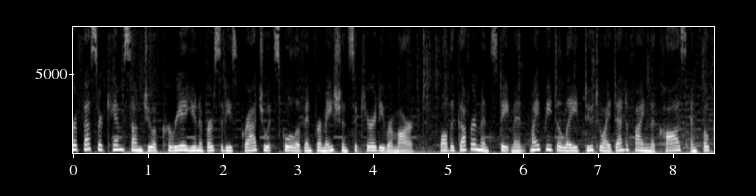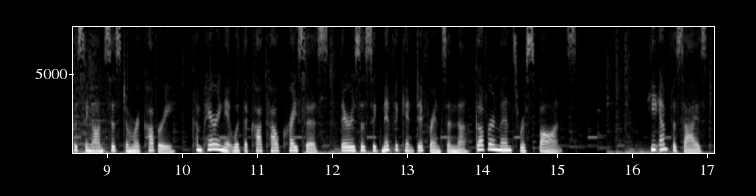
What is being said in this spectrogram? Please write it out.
Professor Kim Sung-ju of Korea University's Graduate School of Information Security remarked, while the government's statement might be delayed due to identifying the cause and focusing on system recovery, comparing it with the Kakao crisis, there is a significant difference in the government's response. He emphasized,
